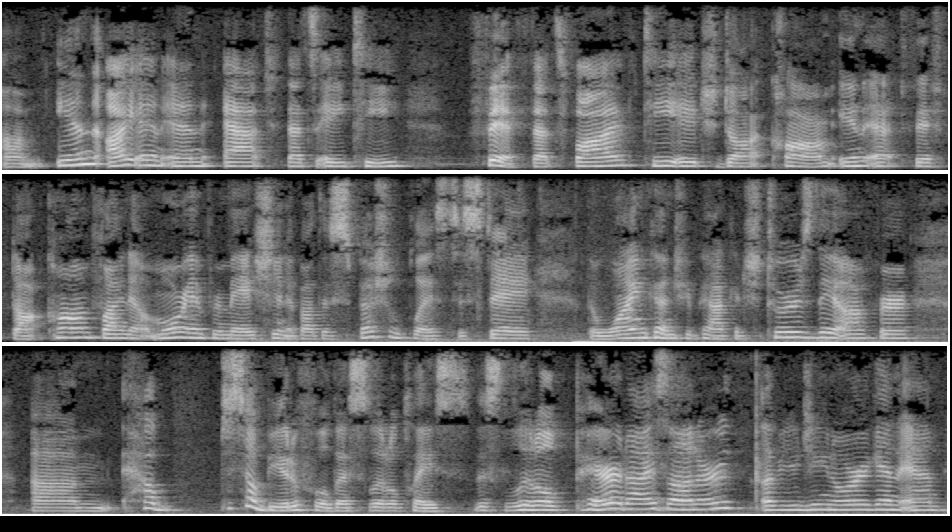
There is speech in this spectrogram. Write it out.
um, in INN at, that's AT, fifth, that's 5th dot com, in at fifth dot com. Find out more information about the special place to stay, the wine country package tours they offer, um, how just how beautiful this little place, this little paradise on earth of Eugene, Oregon, and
